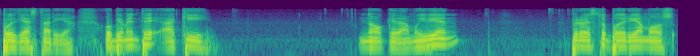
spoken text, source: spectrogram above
pues ya estaría. Obviamente aquí no queda muy bien, pero esto podríamos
